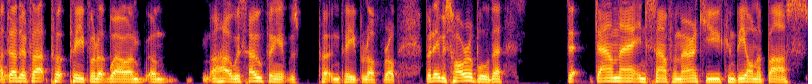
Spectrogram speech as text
I don't know if that put people up. Well, I'm, I'm, I was hoping it was putting people off, Rob, but it was horrible. That down there in South America, you can be on a bus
